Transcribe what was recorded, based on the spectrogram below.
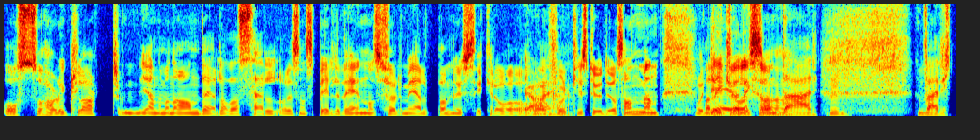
Og så har du klart mm, gjennom en annen del av deg selv å liksom spille det inn, og selvfølgelig med hjelp av musikere og, Ja, ja, og folk i studio og sånn, men allikevel liksom Det er Mm. Verket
